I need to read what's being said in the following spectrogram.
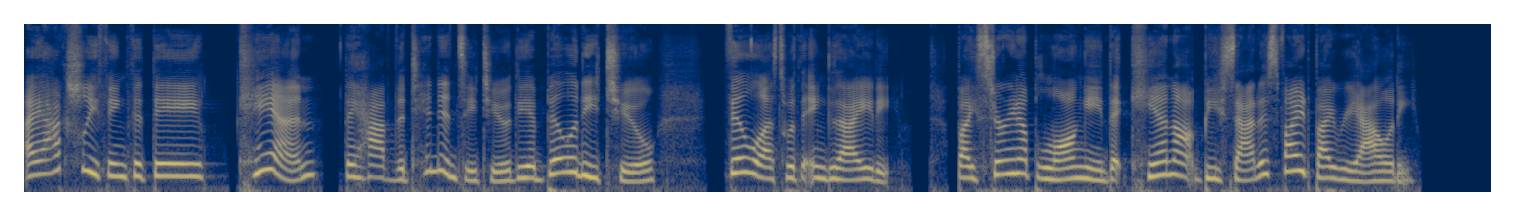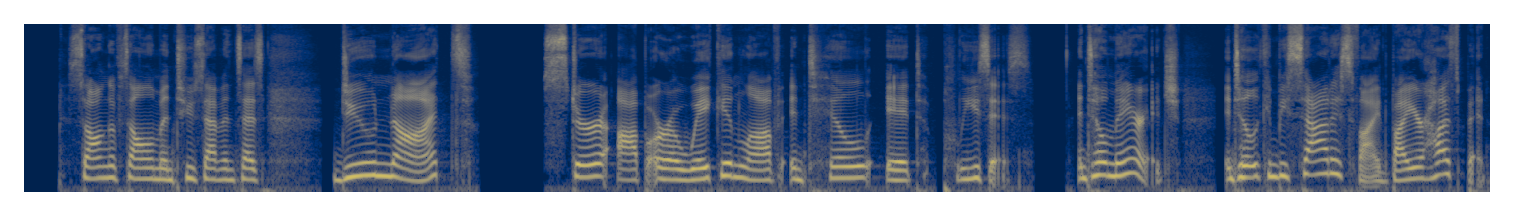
I actually think that they can, they have the tendency to, the ability to fill us with anxiety by stirring up longing that cannot be satisfied by reality. Song of Solomon 2 7 says, Do not stir up or awaken love until it pleases, until marriage, until it can be satisfied by your husband.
